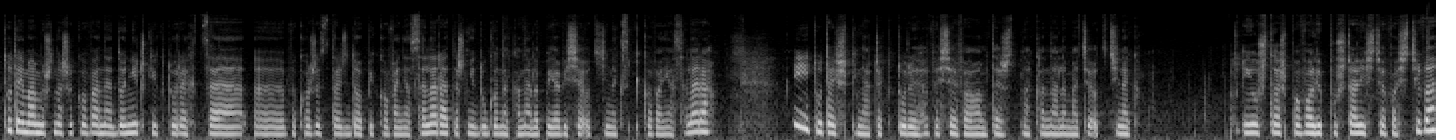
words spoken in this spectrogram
Tutaj mam już naszykowane doniczki, które chcę e, wykorzystać do pikowania selera. Też niedługo na kanale pojawi się odcinek z pikowania selera. I tutaj szpinaczek, który wysiewałam też na kanale macie odcinek. Już też powoli puszcza liście właściwe.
